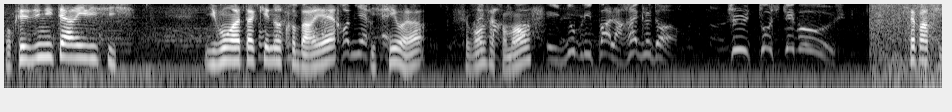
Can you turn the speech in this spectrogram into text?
Donc les unités arrivent ici. Ils vont attaquer notre à barrière. Ici, voilà. C'est bon, ça commence. Et n'oublie pas la règle d'or. Tue tout ce qui bouge. C'est parti.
